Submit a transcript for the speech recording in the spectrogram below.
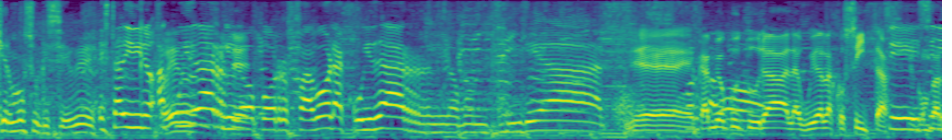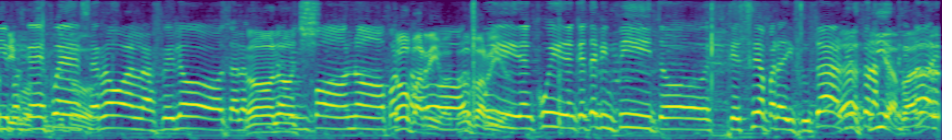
qué hermoso que se ve. Está divino. A cuidarlo, no por favor, a cuidarlo, Montevideo. Bien, por cambio favor. cultural, a cuidar las cositas. Sí, que compartimos sí, porque después se roban las pelotas, las no, no, ping-pong, no, por todo favor, para arriba, todo para arriba. Cuiden, cuiden, que esté limpito, que sea para disfrutar. Pará, tía, pará,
